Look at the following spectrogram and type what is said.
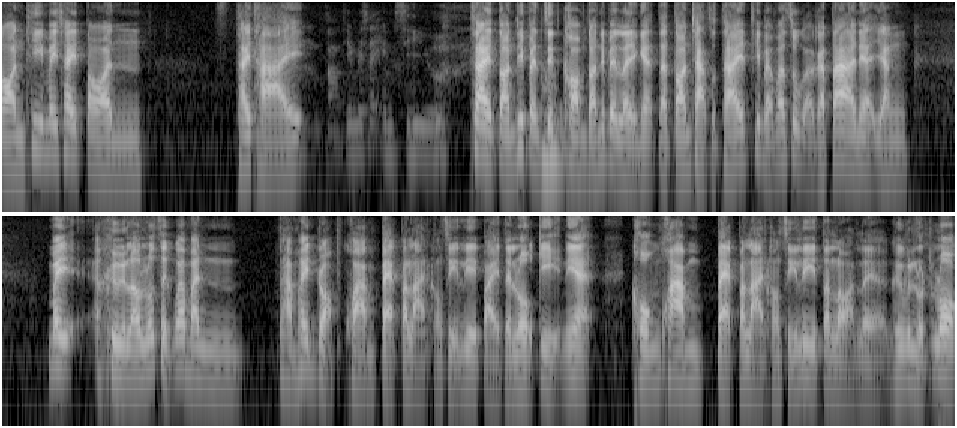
ตอนที่ไม่ใช่ตอน ท้ายๆตอนที่ไม่ใช่ MCU ใช่ตอนที่เป็นซิทคอมตอนที่เป็นอะไรอย่างเงี้ยแต่ตอนฉากสุดท้ายที่แบบว่าสู้กับ Agatha เนี่ยยังไม่คือเรารู้สึกว่ามันทำให้ดรอปความแปลกประหลาดของซีรีส์ไป แต่โลกิเนี่ย คงความแปลกประหลาดของซีรีส์ตลอดเลย คือมันหลุดโลก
